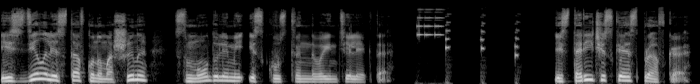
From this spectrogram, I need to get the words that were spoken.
и сделали ставку на машины с модулями искусственного интеллекта. Историческая справка.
